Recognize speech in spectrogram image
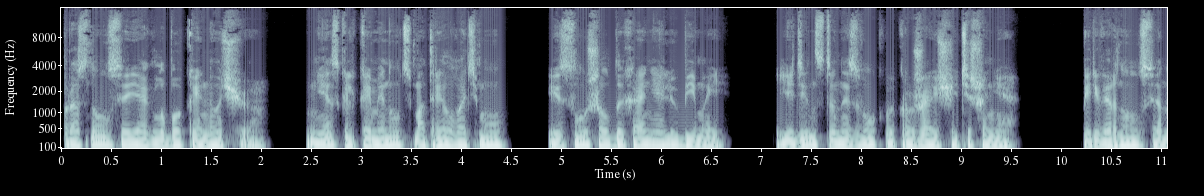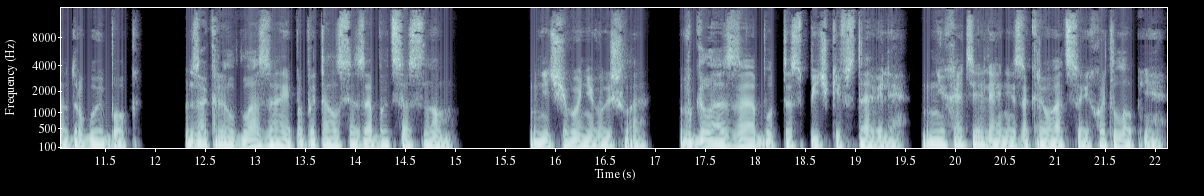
Проснулся я глубокой ночью. Несколько минут смотрел во тьму и слушал дыхание любимой. Единственный звук в окружающей тишине. Перевернулся на другой бок. Закрыл глаза и попытался забыться сном. Ничего не вышло. В глаза будто спички вставили. Не хотели они закрываться и хоть лопни.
